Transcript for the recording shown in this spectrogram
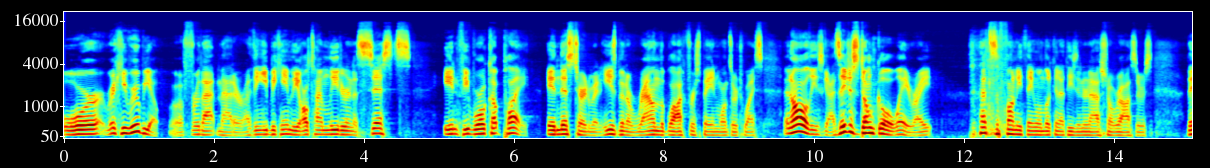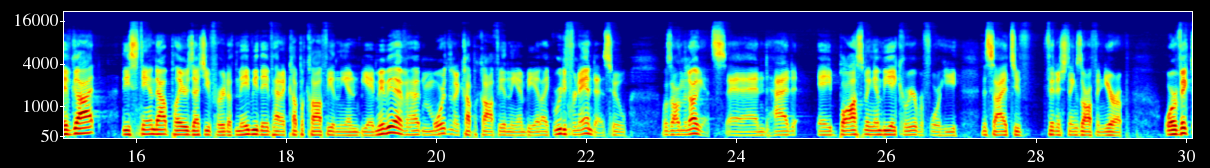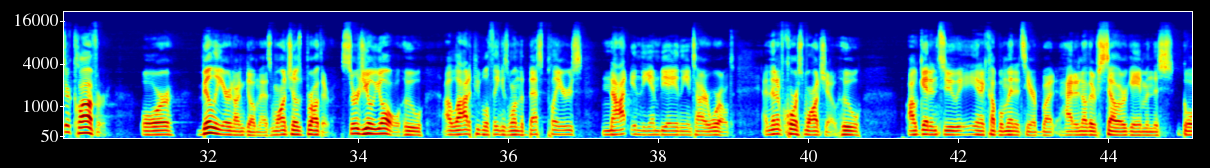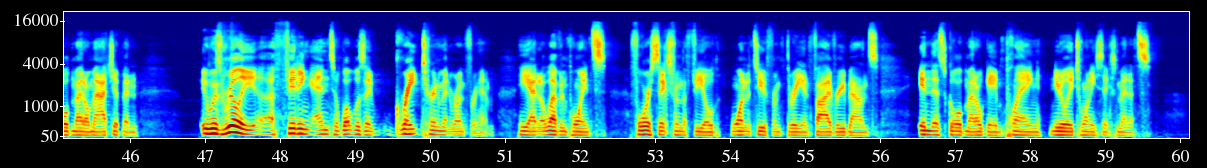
Or Ricky Rubio, for that matter. I think he became the all time leader in assists in FIBA World Cup play in this tournament. He's been around the block for Spain once or twice. And all of these guys, they just don't go away, right? That's the funny thing when looking at these international rosters. They've got these standout players that you've heard of. Maybe they've had a cup of coffee in the NBA. Maybe they've had more than a cup of coffee in the NBA, like Rudy Fernandez, who was on the Nuggets and had a blossoming NBA career before he decided to finish things off in Europe or Victor Claver, or Billy Hernangomez, Juancho's brother, Sergio Llull, who a lot of people think is one of the best players not in the NBA in the entire world. And then, of course, Juancho, who I'll get into in a couple minutes here, but had another stellar game in this gold medal matchup. And it was really a fitting end to what was a great tournament run for him. He had 11 points, 4 6 from the field, 1 2 from 3, and 5 rebounds in this gold medal game playing nearly 26 minutes.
